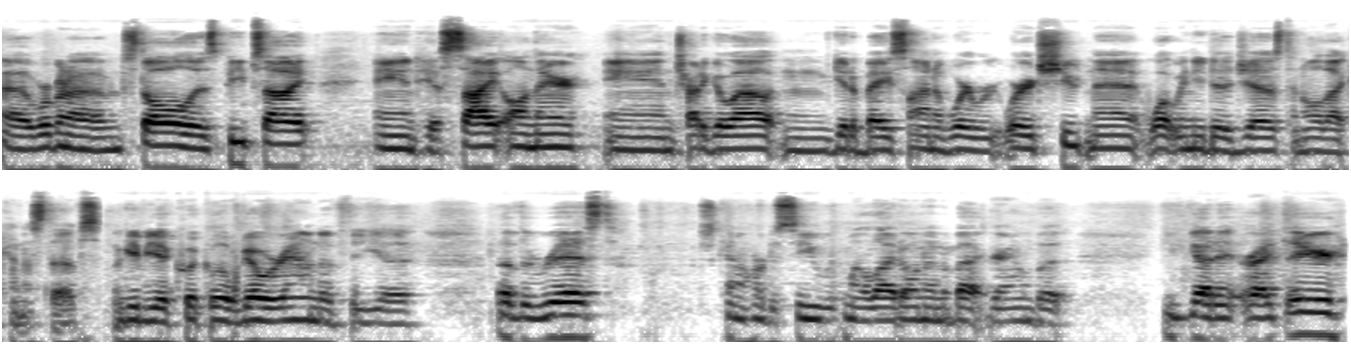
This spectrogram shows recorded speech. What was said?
uh, we're gonna install his peep sight and his sight on there and try to go out and get a baseline of where, where it's shooting at, what we need to adjust and all that kind of stuff. So I'll give you a quick little go around of the, uh, of the rest. It's kind of hard to see with my light on in the background, but You've got it right there.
